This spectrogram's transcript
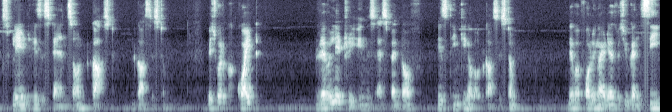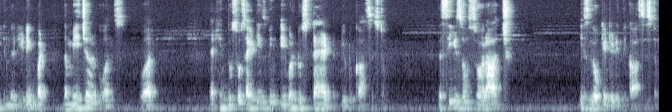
explained his stance on caste and caste system, which were quite revelatory in this aspect of his thinking about caste system. There were following ideas which you can see in the reading, but the major ones were that Hindu society is being able to stand due to caste system. The seeds of Swaraj is located in the caste system.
